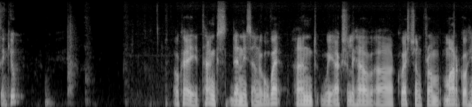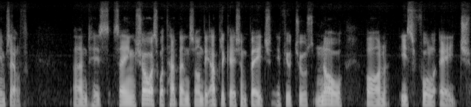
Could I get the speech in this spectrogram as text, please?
Thank you. Okay, thanks, Dennis and Uwe. And we actually have a question from Marco himself. And he's saying, show us what happens on the application page if you choose no on is full age.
